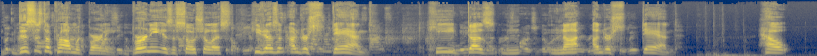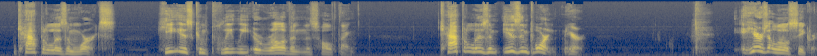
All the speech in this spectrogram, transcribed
This is the problem with Bernie. not see them Bernie is a socialist. He doesn't understand. He does n- responsibility, and I not agree with that completely. understand how capitalism works. He is completely irrelevant in this whole thing. Capitalism is important here. Here's a little secret.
